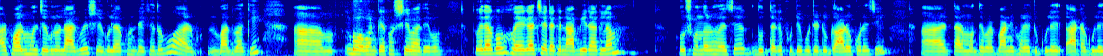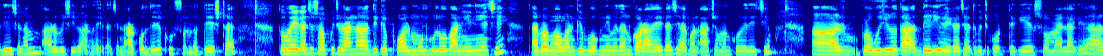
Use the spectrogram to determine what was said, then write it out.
আর ফলমূল যেগুলো লাগবে, সেগুলো এখন রেখে দেবো, আর বাদ বাকি ভগবানকে এখন সেবা দেবো। তো দেখো, হয়ে গেছে, এটাকে নাবিয়ে রাখলাম। খুব সুন্দর হয়েছে, দুধটাকে ফুটে ফুটে একটু গাঢ় করেছি। আর তার মধ্যে আবার পানি ফলে একটু গুলে, আটা গুলে দিয়েছিলাম আরও বেশি গাঢ় হয়ে গেছে। নারকল দিলে খুব সুন্দর টেস্ট হয়। তো হয়ে গেছে সব কিছু রান্না, ওদিকে ফলমূলগুলোও বানিয়ে নিয়েছি। তারপর ভগবানকে ভোগ নিবেদন করা হয়ে গেছে, এখন আচমন করে দিয়েছি। আর প্রভুজিরও তা, দেরি হয়ে গেছে এত কিছু করতে গিয়ে সময় লাগে, আর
